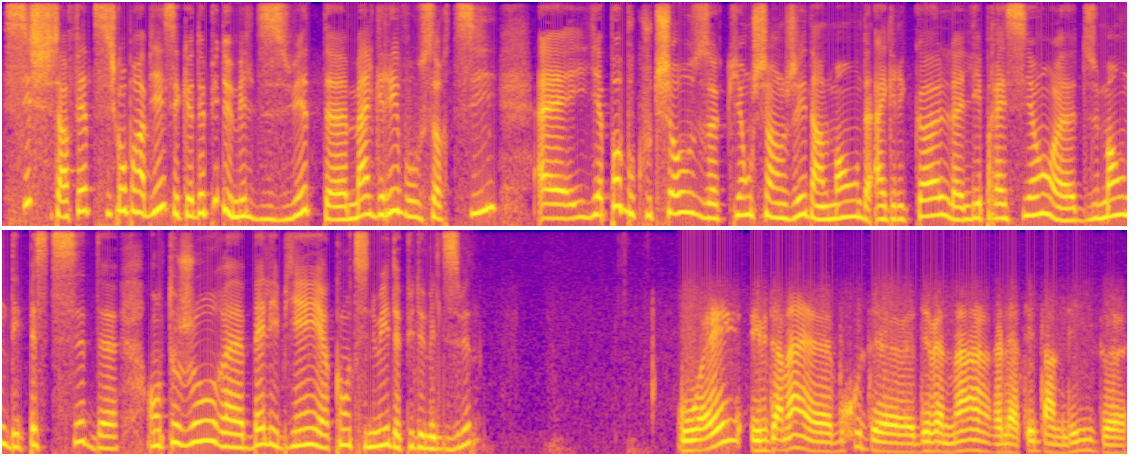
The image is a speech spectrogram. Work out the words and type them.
Si je, en fait, si je comprends bien, c'est que depuis 2018, euh, malgré vos sorties, euh, il n'y a pas beaucoup de choses qui ont changé dans le monde agricole. Les pressions euh, du monde des pesticides ont toujours bel et bien continué depuis 2018. Oui, évidemment, beaucoup d'événements relatés dans le livre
